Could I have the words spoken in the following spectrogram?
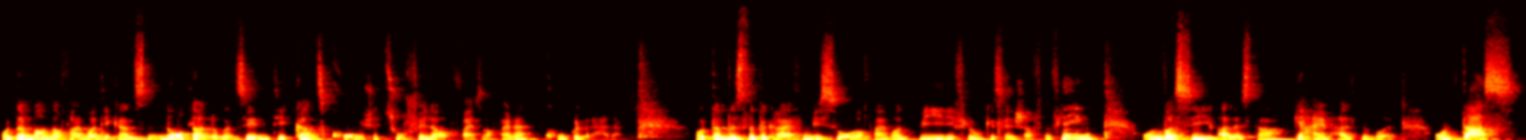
Und dann machen auf einmal die ganzen Notlandungen Sinn, die ganz komische Zufälle aufweisen auf einer Kugelerde. Und dann wirst du begreifen, wieso auf einmal wie die Fluggesellschaften fliegen und was sie alles da geheim halten wollen. Und das,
